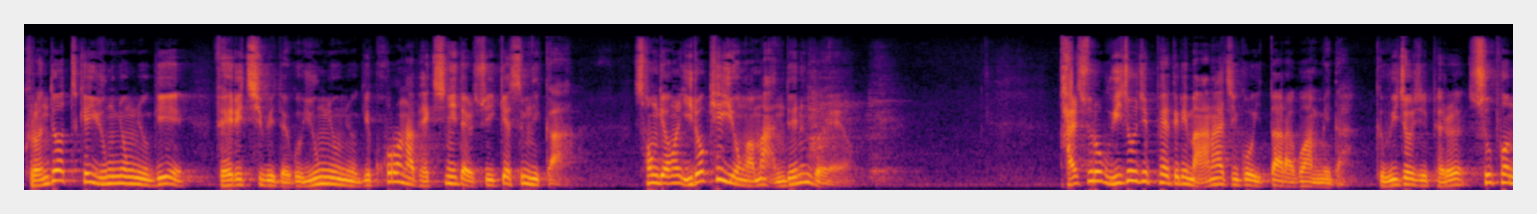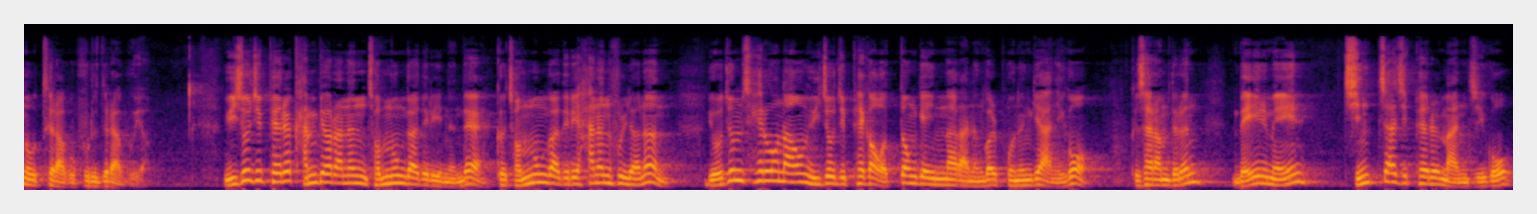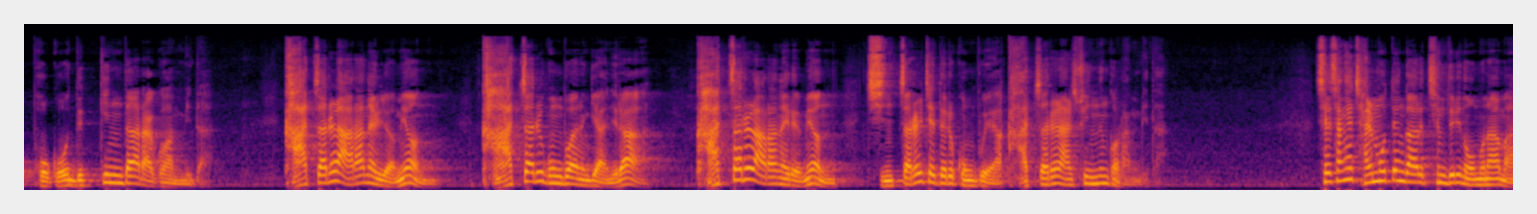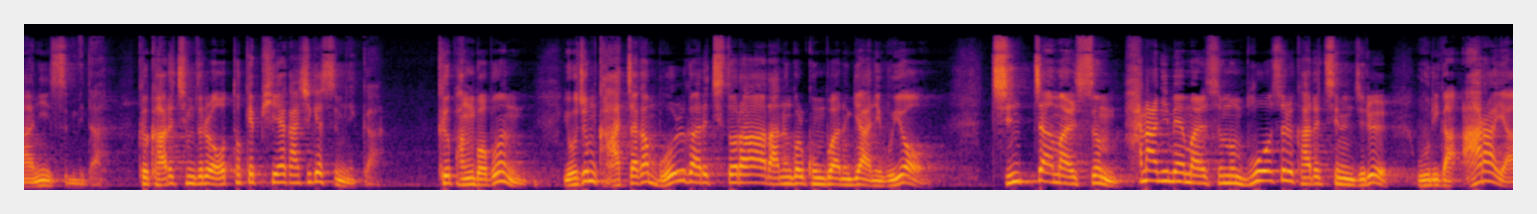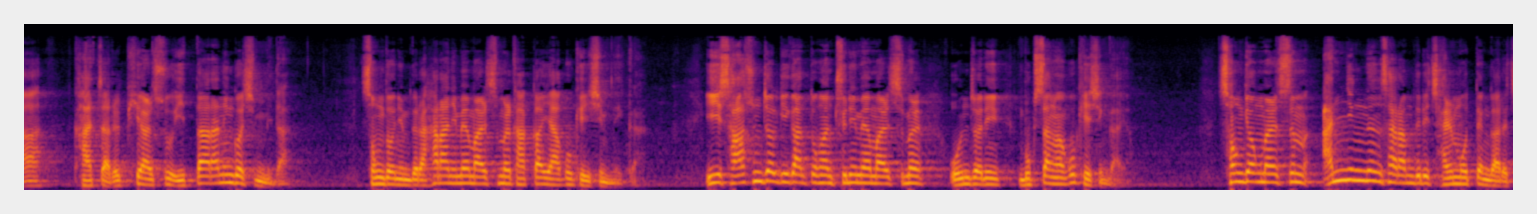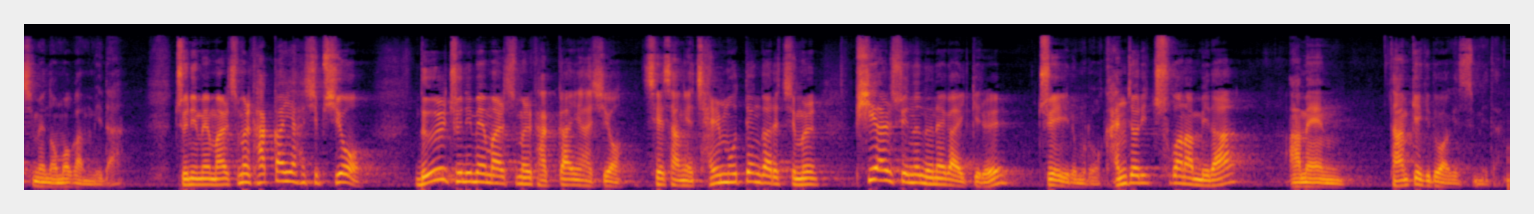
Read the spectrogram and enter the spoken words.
그런데 어떻게 666이 베리칩이 되고 666이 코로나 백신이 될 수 있겠습니까? 성경을 이렇게 이용하면 안 되는 거예요. 갈수록 위조 지폐들이 많아지고 있다라고 합니다. 그 위조 지폐를 슈퍼노트라고 부르더라고요. 위조 지폐를 감별하는 전문가들이 있는데 그 전문가들이 하는 훈련은 요즘 새로 나온 위조 지폐가 어떤 게 있나라는 걸 보는 게 아니고 그 사람들은 매일매일 진짜 지폐를 만지고 보고 느낀다라고 합니다. 가짜를 알아내려면 가짜를 공부하는 게 아니라 가짜를 알아내려면 진짜를 제대로 공부해야 가짜를 알 수 있는 거랍니다. 세상에 잘못된 가르침들이 너무나 많이 있습니다. 그 가르침들을 어떻게 피해 가시겠습니까? 그 방법은 요즘 가짜가 뭘 가르치더라라는 걸 공부하는 게 아니고요. 진짜 말씀, 하나님의 말씀은 무엇을 가르치는지를 우리가 알아야 가짜를 피할 수 있다라는 것입니다. 성도님들은 하나님의 말씀을 가까이 하고 계십니까? 이 사순절 기간 동안 주님의 말씀을 온전히 묵상하고 계신가요? 성경 말씀 안 읽는 사람들이 잘못된 가르침에 넘어갑니다. 주님의 말씀을 가까이 하십시오. 늘 주님의 말씀을 가까이 하시어 세상의 잘못된 가르침을 피할 수 있는 은혜가 있기를 주의 이름으로 간절히 축원합니다. 아멘. 다 함께 기도하겠습니다.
